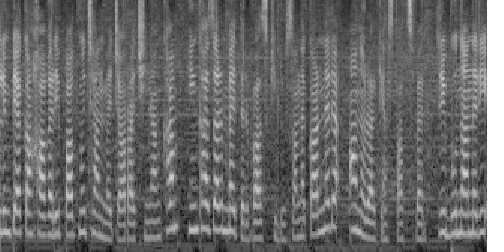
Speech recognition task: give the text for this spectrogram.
Օլիմպիական խաղերի պատմության մեջ առաջին անգամ 5000 մետր վազքի լուսանկարները անորակ են ստացվել։ Տրիբունաների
